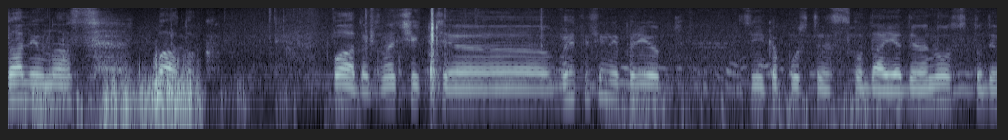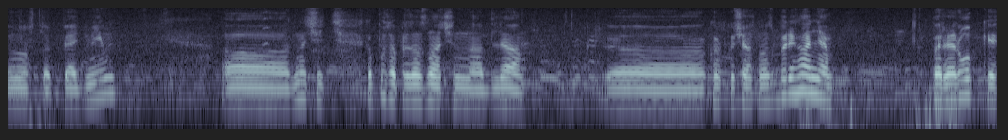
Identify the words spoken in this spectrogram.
Далі у нас падок. Падок, значить, е, вегетаційний період цієї капусти складає 90-95 днів. Е, Значить, капуста предназначена для е, короткочасного зберігання, переробки,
